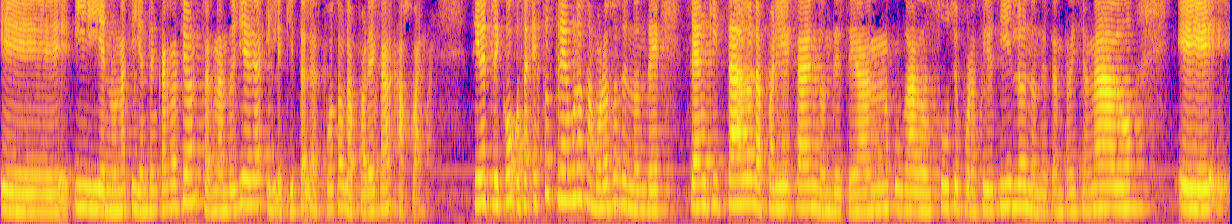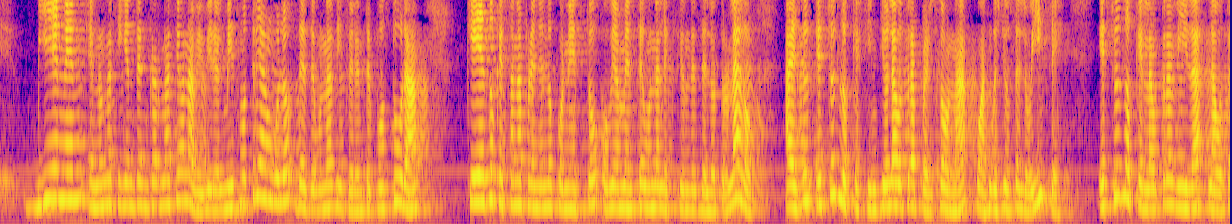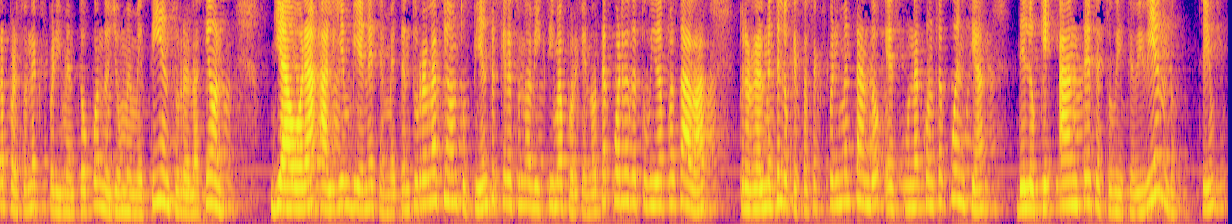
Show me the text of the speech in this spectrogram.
eh, y en una siguiente encarnación Fernando llega y le quita la esposa o la pareja a Juan. ¿Sí me explico? O sea, estos triángulos amorosos en donde se han quitado la pareja, en donde se han jugado sucio, por así decirlo, en donde se han traicionado, eh, vienen en una siguiente encarnación a vivir el mismo triángulo desde una diferente postura, ¿Qué es lo que están aprendiendo con esto? Obviamente una lección desde el otro lado. Ah, esto, es lo que sintió la otra persona cuando yo se lo hice. Esto es lo que en la otra vida la otra persona experimentó cuando yo me metí en su relación. Y ahora alguien viene, se mete en tu relación, tú piensas que eres una víctima porque no te acuerdas de tu vida pasada, pero realmente lo que estás experimentando es una consecuencia de lo que antes estuviste viviendo, ¿sí?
